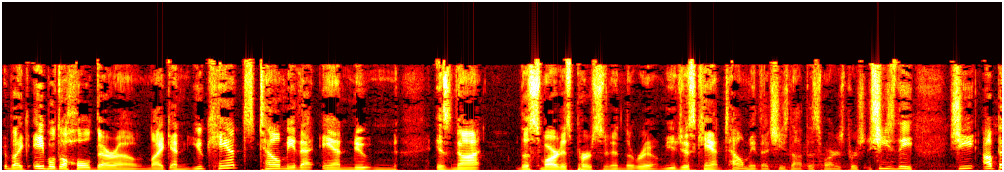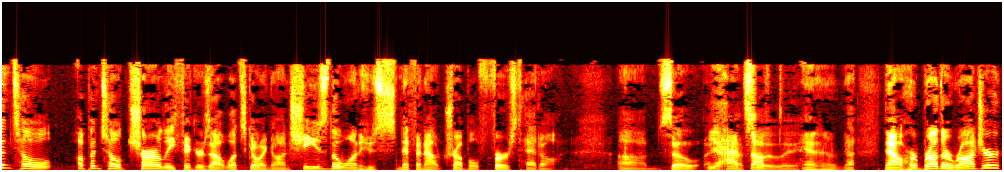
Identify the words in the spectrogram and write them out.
like able to hold their own. Like, and you can't tell me that Anne Newton is not the smartest person in the room. You just can't tell me that she's not the smartest person. She's the she up until up until Charlie figures out what's going on. She's the one who's sniffing out trouble first head on. Um, so yeah, hats absolutely. off. And uh, now her brother Roger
